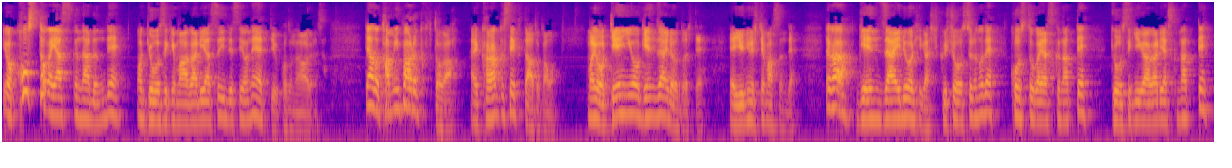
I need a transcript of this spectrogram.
要はコストが安くなるんで、まあ業績も上がりやすいですよねっていうことなわけです。で、あと紙パルプとか、化学セクターとかも、まあ、要は原油を原材料としてえ輸入してますんで。だから、原材料費が縮小するので、コストが安くなって、業績が上がりやすくなって、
